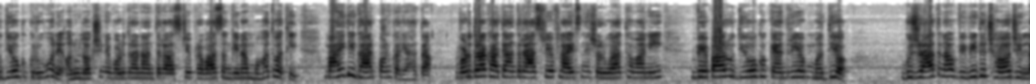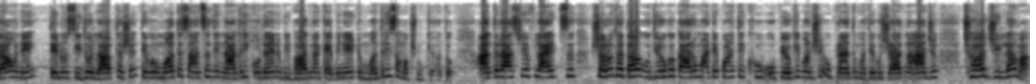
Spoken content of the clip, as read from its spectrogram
ઉદ્યોગ ગૃહોને અનુલક્ષીને વડોદરાના આંતરરાષ્ટ્રીય પ્રવાસ અંગેના મહત્વથી માહિતીગાર પણ કર્યા હતા. વડોદરા ખાતે આંતરરાષ્ટ્રીય ફ્લાઇટ્સની શરૂઆત થવાની વેપાર ઉદ્યોગ કેન્દ્રીય મધ્ય ગુજરાતના વિવિધ છ જિલ્લાઓને તેનો સીધો લાભ થશે તેવો મત સાંસદે નાગરિક ઉડ્ડયન વિભાગના કેબિનેટ મંત્રી સમક્ષ મૂક્યો હતો. આંતરરાષ્ટ્રીય ફ્લાઇટ્સ શરૂ થતા ઉદ્યોગકારો માટે પણ તે ખૂબ ઉપયોગી બનશે. ઉપરાંત મધ્ય ગુજરાતના આજ છ જિલ્લામાં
